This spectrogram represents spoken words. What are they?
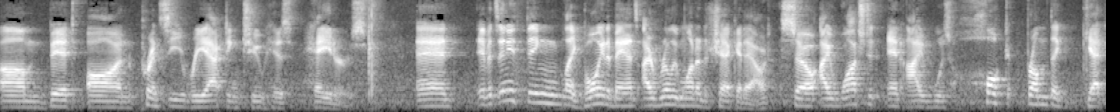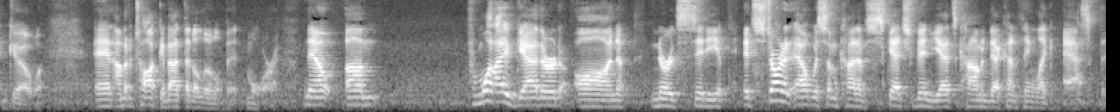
um, bit on Prince E reacting to his haters. And if it's anything like Boyinaband, I really wanted to check it out. So I watched it and I was hooked from the get-go. And I'm going to talk about that a little bit more. Now, um, from what I've gathered on Nerd City, it started out with some kind of sketch vignettes, comedy, that kind of thing, like Ask the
